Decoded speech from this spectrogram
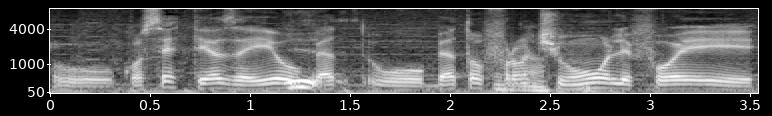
O, com certeza aí, e... o, Bet, o Battlefront uhum. 1 ele foi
